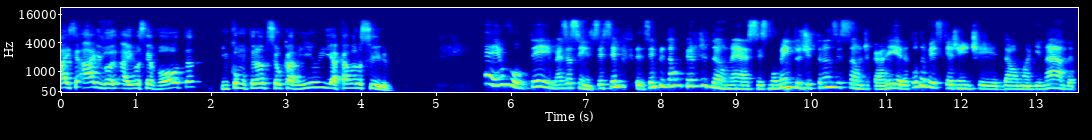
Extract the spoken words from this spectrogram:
Aí, aí, aí você volta encontrando seu caminho e acaba no Sírio. É, eu voltei, mas assim, você sempre, sempre dá um perdidão, né? Esses momentos de transição de carreira, toda vez que a gente dá uma guinada,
